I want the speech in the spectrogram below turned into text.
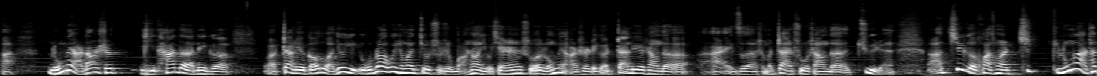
啊，隆美尔当时以他的那个呃战略高度啊，就我不知道为什么，就是网上有些人说隆美尔是这个战略上的矮子，什么战术上的巨人啊。这个话从哪？这隆美尔他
